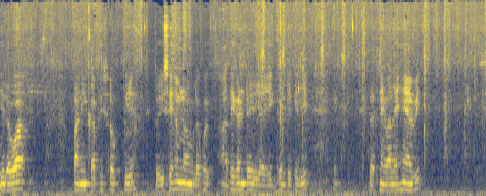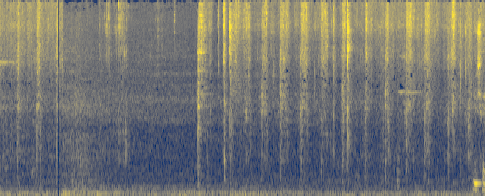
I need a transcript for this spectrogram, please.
ये रवा पानी काफ़ी सोखती है तो इसे हम लगभग आधे घंटे या एक घंटे के लिए रखने वाले हैं अभी। इसे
